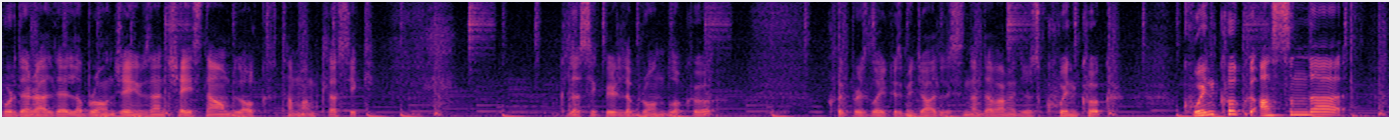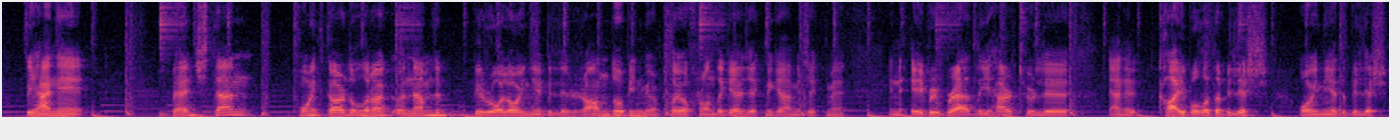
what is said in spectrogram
Burada herhalde LeBron James'den chase down block. Tamam klasik. Klasik bir LeBron bloku. Clippers Lakers mücadelesinden devam ediyoruz. Quinn Cook. Quinn Cook aslında yani bench'ten point guard olarak önemli bir rol oynayabilir. Rondo bilmiyorum. Playoff round'a gelecek mi gelmeyecek mi? Yine Avery Bradley her türlü yani kaybolabilir, oynayabilir.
